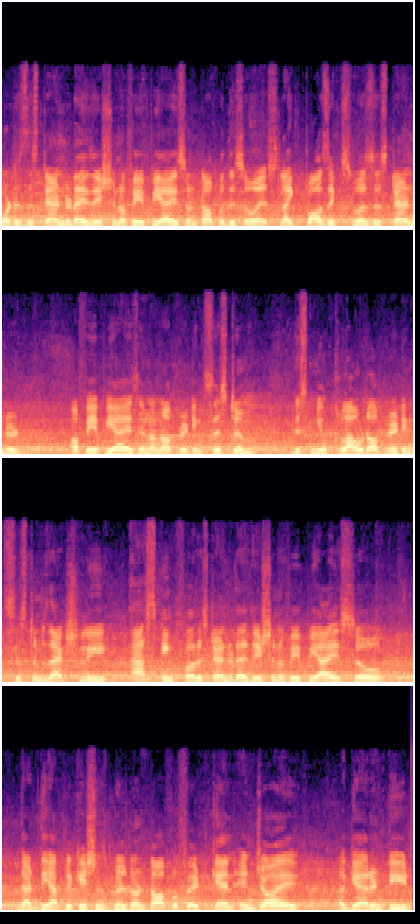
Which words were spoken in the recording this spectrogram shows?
what is the standardization of APIs on top of this OS. Like POSIX was a standard of APIs in an operating system. This new cloud operating system is actually asking for a standardization of APIs so that the applications built on top of it can enjoy a guaranteed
